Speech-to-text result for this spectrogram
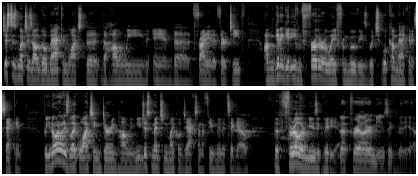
just as much as I'll go back and watch the the Halloween and the Friday the Thirteenth. I'm gonna get even further away from movies, which we'll come back in a second. But you know what I always like watching during Halloween? You just mentioned Michael Jackson a few minutes ago. The Thriller music video. the thriller music video.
